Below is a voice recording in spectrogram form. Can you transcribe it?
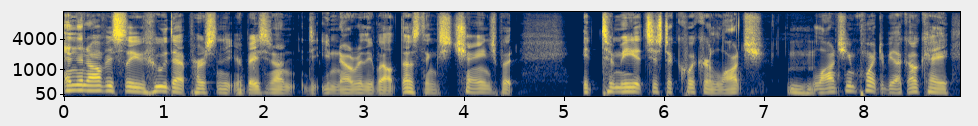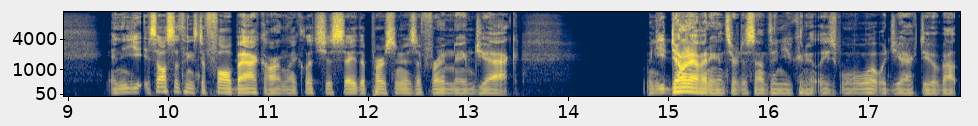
And then obviously, who that person that you're basing on that you know really well, those things change. But it to me, it's just a quicker launch launching point to be like, okay. And you, it's also things to fall back on. Like, let's just say the person is a friend named Jack when you don't have an answer to something, you can at least, well, what would Jack do about,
